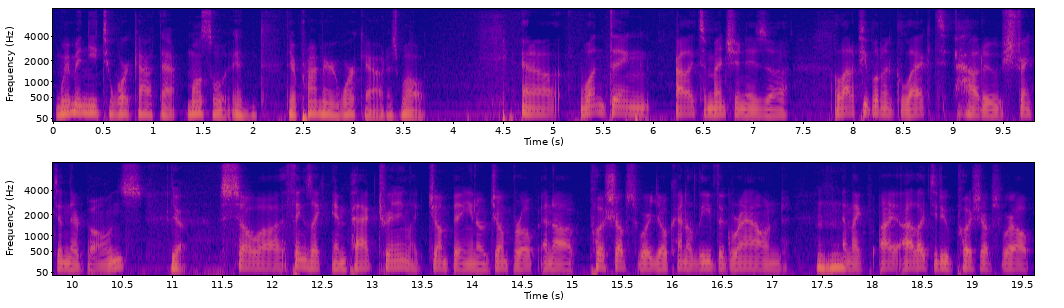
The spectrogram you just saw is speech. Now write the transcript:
Women need to work out that muscle in their primary workout as well. And uh, one thing I like to mention is uh, a lot of people neglect how to strengthen their bones. Yeah. So uh, things like impact training, like jumping, you know, jump rope, and uh, push-ups where you'll kind of leave the ground. Mhm. And like I, I like to do push-ups where I'll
